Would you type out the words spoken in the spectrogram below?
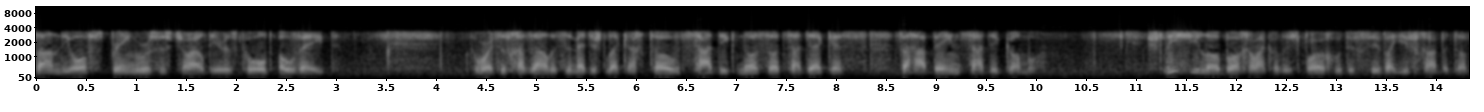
son, the offspring, Rus's child here is called Oved. The words of Chazal, this is Medrash Lekach Tov, Tzadik noso tzadekes, v'habein tzadik gomor. Shlishi lo bocha HaKadosh Baruch Hu tichsiv b'tov.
